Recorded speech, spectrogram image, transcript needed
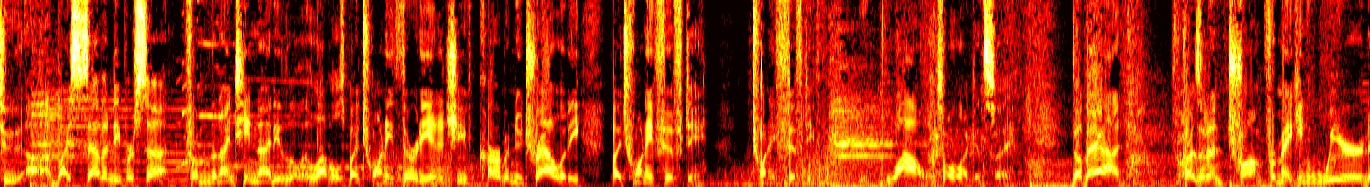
to uh, by 70% from the 1990 levels by 2030 and achieve carbon neutrality by 2050. 2050. Wow, is all I can say. The bad. President Trump for making weird,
